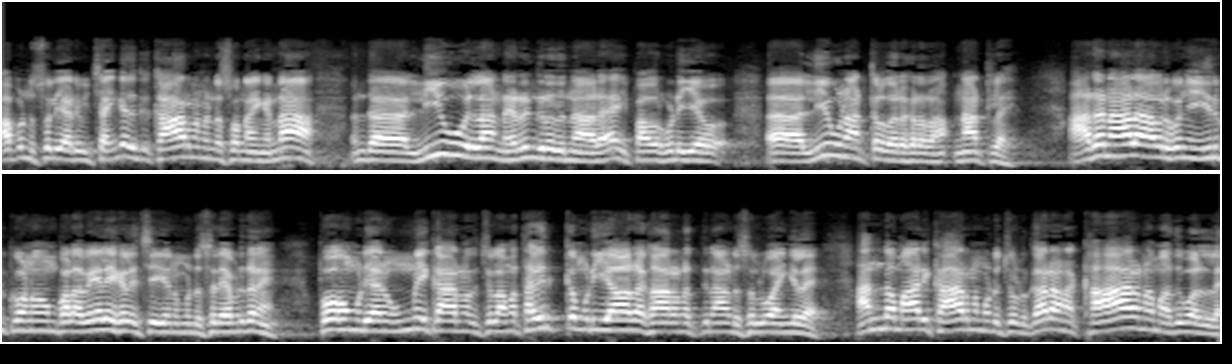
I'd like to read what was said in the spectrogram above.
அப்படின்னு சொல்லி அறிவிச்சாங்க. அதுக்கு காரணம் என்ன சொன்னாங்கன்னா இந்த லீவு எல்லாம் நெருங்குறதுனால இப்போ அவர்களுடைய லீவு நாட்கள் வருகிறதாம் நாட்டில் அதனால் அவர் கொஞ்சம் இருக்கணும் பல வேலைகளை செய்யணும்னு சொல்லி அப்படி தானே போக முடியாத உண்மை காரணத்தை சொல்லாமல் தவிர்க்க முடியாத காரணத்தினான்னு சொல்லுவாங்கல்ல அந்த மாதிரி காரணம் மட்டும் சொல்லிருக்காரு. ஆனால் காரணம் அதுவல்ல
